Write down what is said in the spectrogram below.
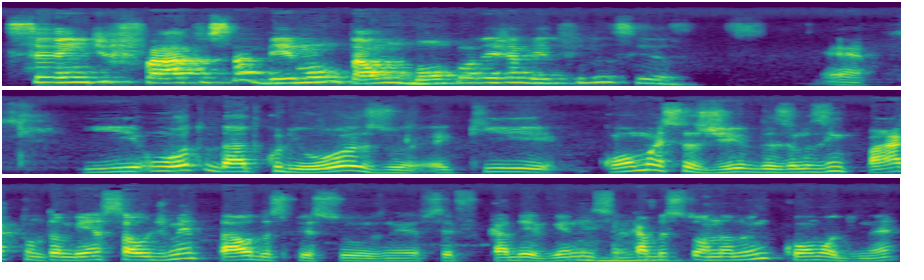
sem, de fato, saber montar um bom planejamento financeiro. É. E um outro dado curioso é que como essas dívidas elas impactam também a saúde mental das pessoas, né? Você ficar devendo, uhum. isso acaba se tornando um incômodo, né?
